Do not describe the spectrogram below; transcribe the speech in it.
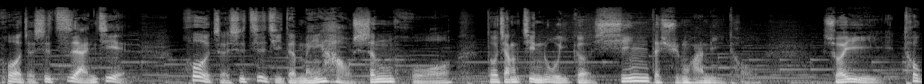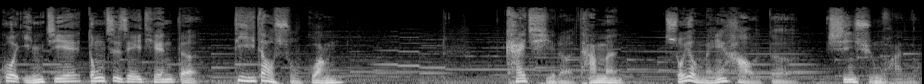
或者是自然界，或者是自己的美好生活，都将进入一个新的循环里头。所以，透过迎接冬至这一天的第一道曙光，开启了他们所有美好的新循环了。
